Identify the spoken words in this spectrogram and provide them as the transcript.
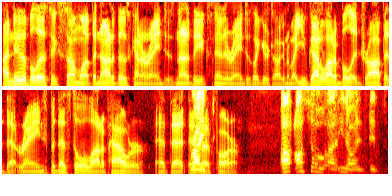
I knew the ballistics somewhat, but not at those kind of ranges, not at the extended ranges like you were talking about. You've got a lot of bullet drop at that range, but that's still a lot of power at that at Right. that far. Uh, also, uh, you know, it, it's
